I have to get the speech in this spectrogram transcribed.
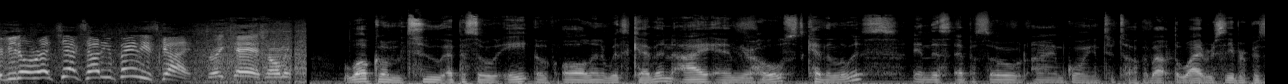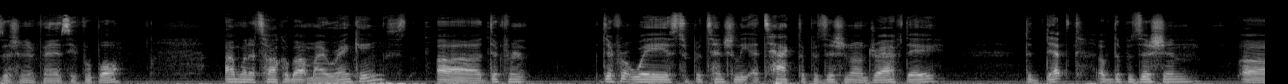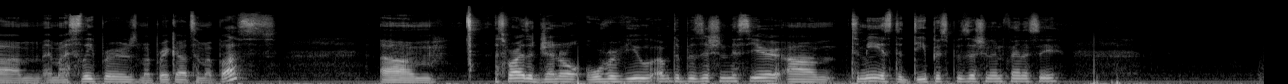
If you don't write checks, how do you pay these guys? Straight cash, homie. Welcome to episode 8 of All In with Kevin. I am your host, Kevin Lewis. In this episode, I am going to talk about the wide receiver position in fantasy football. I'm going to talk about my rankings, uh, different different ways to potentially attack the position on draft day, the depth of the position, um, and my sleepers, my breakouts, and my busts. Um, as far as a general overview of the position this year, um, to me, it's the deepest position in fantasy.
